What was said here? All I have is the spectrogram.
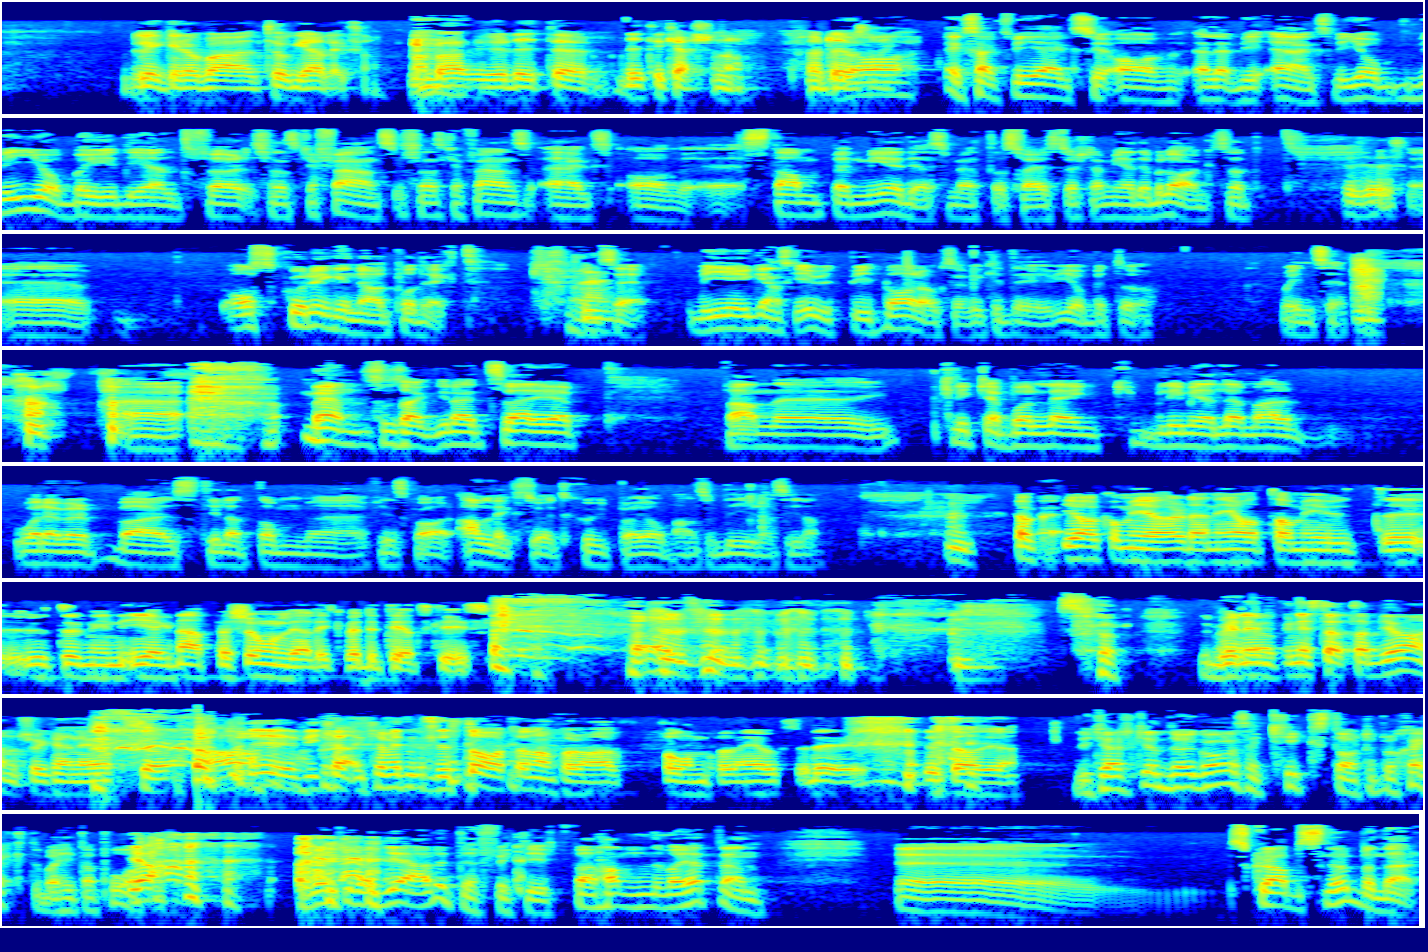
ligger och bara tuggar. Liksom. Man behöver ju lite, lite cash ändå. Ja, exakt. Vi ägs ju av, eller vi ägs, vi, jobb, vi jobbar ju ideellt för Svenska fans. Och Svenska fans ägs av eh, Stampen Media som är ett av Sveriges största mediebolag. Så att eh, oss går det ingen nöd på direkt, kan man säga. Vi är ju ganska utbytbara också, vilket är jobbigt att, att inse. Eh, men som sagt, United Sverige, fan, eh, klicka på en länk, bli medlemmar, whatever, bara se till att de eh, finns kvar. Alex gör ett sjukt bra jobb, han som driver den sidan. Jag, jag kommer göra det när jag tar mig ut, eh, ut ur min egna personliga likviditetskris. Så, Vill ni, vill ni stötta Björn så kan ni också... Ja, det, är- vi kan, kan vi inte starta någon på de här fond för mig också? Det, det stödjer jag. Du kanske ska dra igång ett Kickstarter-projekt och bara hitta på. Ja. Det verkar vara jävligt effektivt. Han, vad heter han? Eh, Scrub-snubben där.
